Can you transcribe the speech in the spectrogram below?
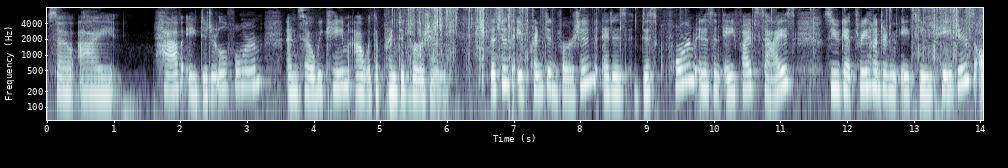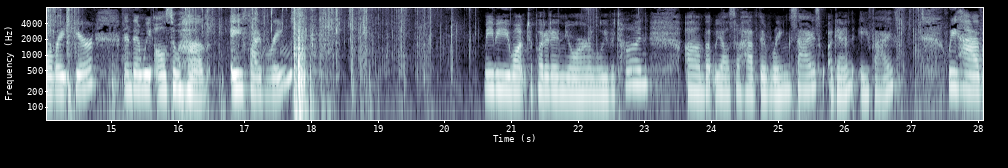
So I have a digital form. And so we came out with a printed version. This is a printed version. It is disc form. It is an A5 size. So you get 318 pages all right here. And then we also have A5 rings. Maybe you want to put it in your Louis Vuitton. Um, but we also have the ring size, again, A5. We have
